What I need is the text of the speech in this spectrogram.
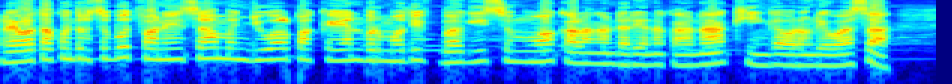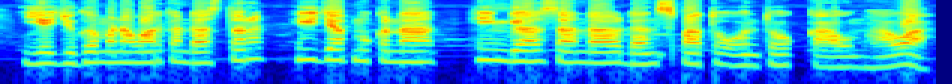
Lewat akun tersebut, Vanessa menjual pakaian bermotif bagi semua kalangan dari anak-anak hingga orang dewasa. Ia juga menawarkan daster, hijab mukena, hingga sandal dan sepatu untuk kaum hawa.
